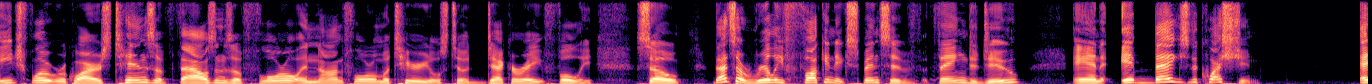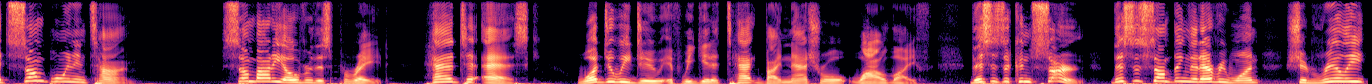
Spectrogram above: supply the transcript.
Each float requires tens of thousands of floral and non floral materials to decorate fully. So that's a really fucking expensive thing to do. And it begs the question at some point in time, somebody over this parade had to ask, what do we do if we get attacked by natural wildlife? This is a concern. This is something that everyone should really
